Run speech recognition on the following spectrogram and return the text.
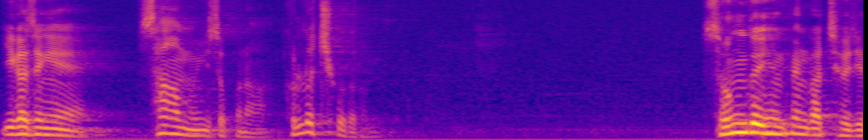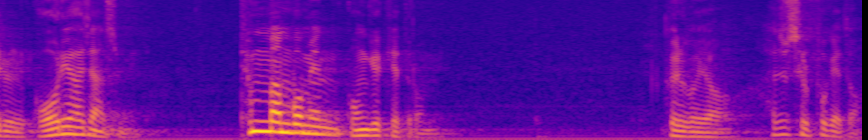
이 가정에 상함이 있었구나 글로 치고 들어옵니다. 성도의 형편과 처지를 고려하지 않습니다. 틈만 보면 공격해 들어옵니다. 그리고요 아주 슬프게도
